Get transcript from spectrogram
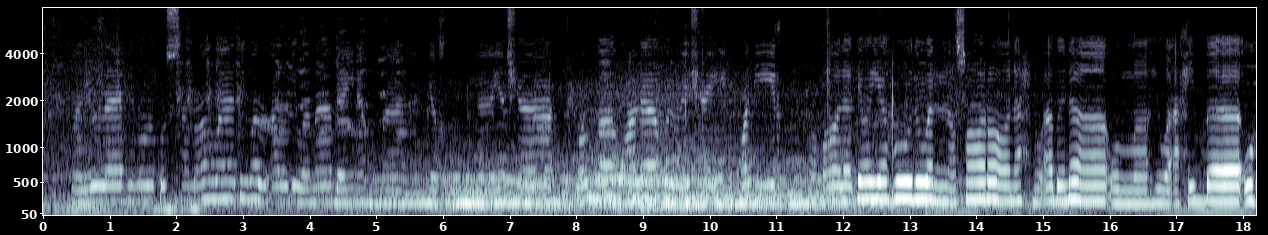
ولله ملك السماوات والأرض وما بينهما يخلق ما يشاء. والله على كل شيء قدير. وقالت اليهود والنصارى نحن أبناء الله وأحباؤه.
